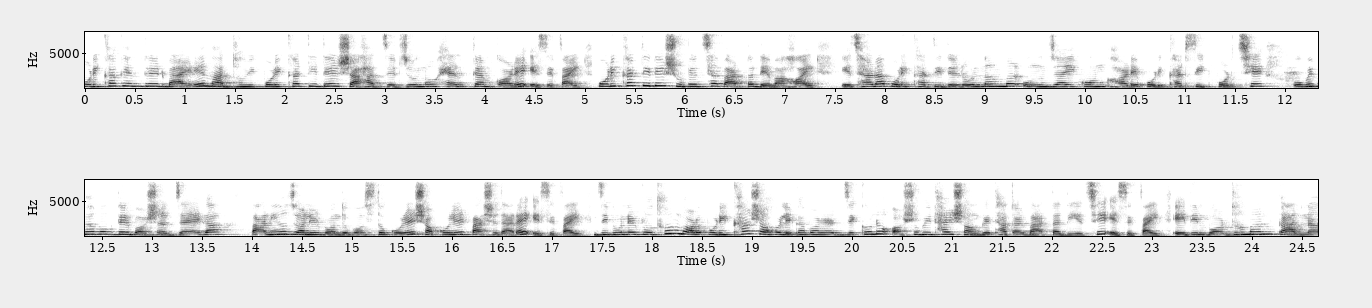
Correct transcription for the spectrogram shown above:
পরীক্ষা কেন্দ্রের বাইরে মাধ্যমিক পরীক্ষার্থীদের সাহায্যের জন্য হেল্প ক্যাম্প করে এসএফআই। পরীক্ষার্থীদের শুভেচ্ছা বার্তা দেওয়া হয়। এছাড়া পরীক্ষার্থীদের রোল নাম্বার অনুযায়ী কোন ঘরে পরীক্ষার সিট পড়ছে, অভিভাবকদের বসার জায়গা, পানীয় জলের বন্দোবস্ত করে সকলের পাশে দাঁড়ায় এসএফআই। জীবনের প্রথম বড় পরীক্ষা সহ লেখাপড়ার যে কোনো অসুবিধায় সঙ্গে থাকার বার্তা দিয়েছে এসএফআই। এদিন বর্ধমান, কালনা,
